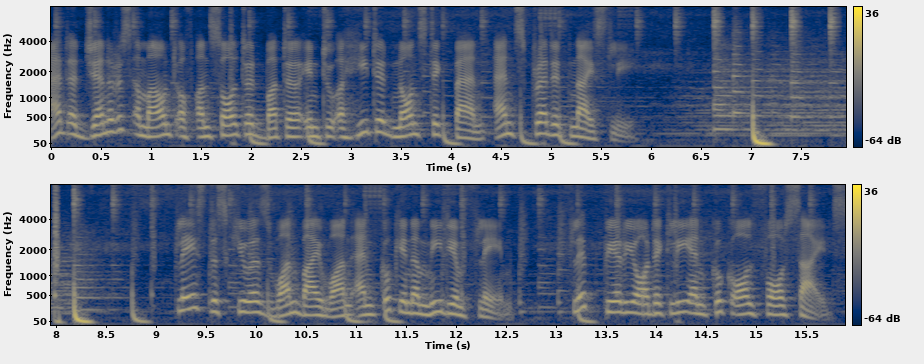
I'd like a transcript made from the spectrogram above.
Add a generous amount of unsalted butter into a heated non-stick pan and spread it nicely. Place the skewers one by one and cook in a medium flame. Flip periodically and cook all four sides.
